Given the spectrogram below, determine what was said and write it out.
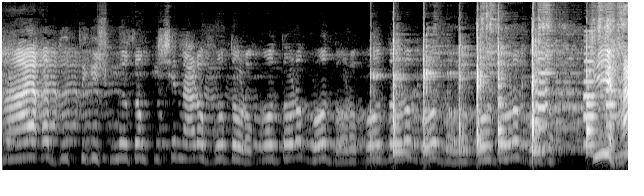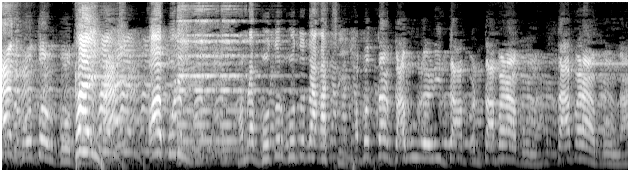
হাই? একা দূর থেকে শুনেছ কিসের নাড়ো? গোদড় গোদড় গোদড় গোদড় গোদড় গোদড় গোদড়। কি হাই গোদড় গোদড়? হাই আ বুড়ি আমরা গোদর গোদর ডাকাচ্ছি খবরদার গাবু রেডি দাবাড়াবো না দাবাড়াবো না।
